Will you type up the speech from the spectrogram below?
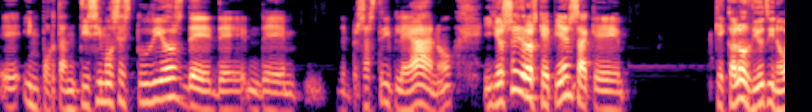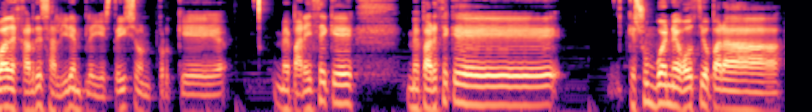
eh, importantísimos estudios de, de- empresas AAA, ¿no? Y yo soy de los que piensa que, que Call of Duty no va a dejar de salir en PlayStation, porque me parece que. Me parece que. que es un buen negocio para.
